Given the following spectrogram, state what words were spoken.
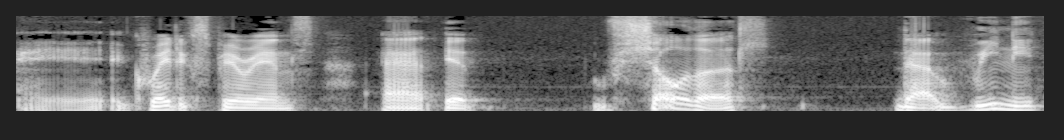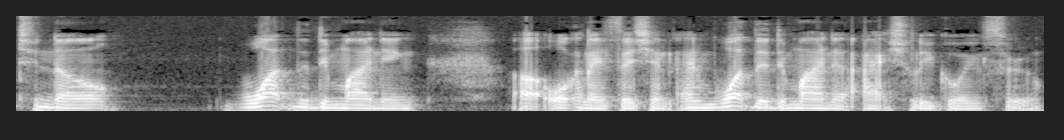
a great experience, and it showed us that we need to know what the demining uh, organization and what the deminer are actually going through,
